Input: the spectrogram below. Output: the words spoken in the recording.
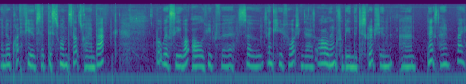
I know quite a few have said this one so that's why I'm back. But we'll see what all of you prefer. So thank you for watching guys. All links will be in the description. And next time bye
